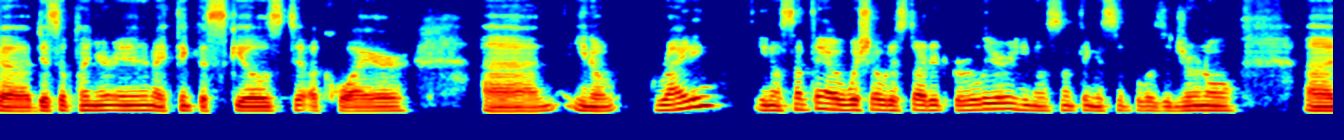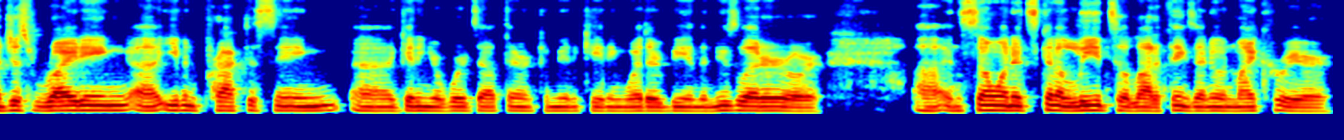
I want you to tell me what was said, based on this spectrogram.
uh, discipline you're in, I think the skills to acquire, um, you know, writing, you know, something I wish I would have started earlier, you know, something as simple as a journal, uh, just writing, uh, even practicing, uh, getting your words out there and communicating, whether it be in the newsletter or uh, and so on. It's going to lead to a lot of things. I know in my career,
